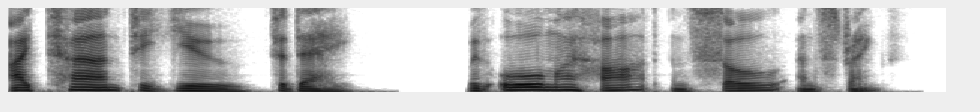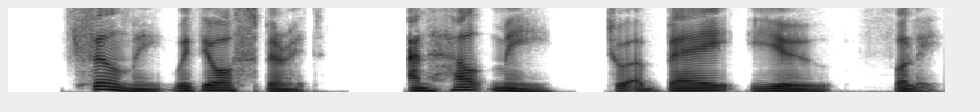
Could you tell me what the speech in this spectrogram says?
I turn to you today with all my heart and soul and strength. Fill me with your Spirit and help me to obey you fully.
